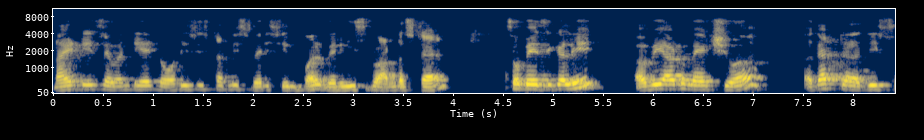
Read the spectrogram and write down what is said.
1978 loading system is very simple, very easy to understand. So basically uh, we have to make sure uh, that uh, this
